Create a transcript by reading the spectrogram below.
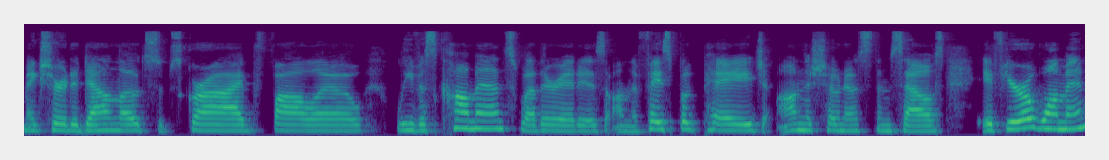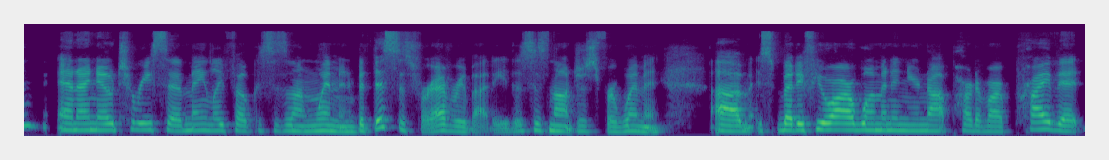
Make sure to download, subscribe, follow, leave us comments, whether it is on the Facebook page, on the show notes themselves. If you're a woman, and I know Theresa mainly focuses on women, but this is for everybody. This is not just for women. Um, but if you are a woman and you're not part of our private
